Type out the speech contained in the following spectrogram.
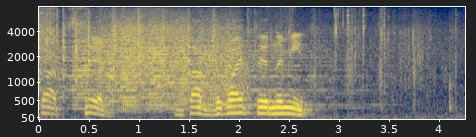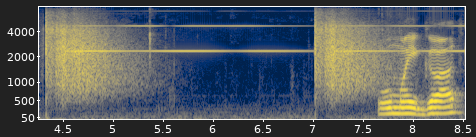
Так, все. Так, давайте на мід. О май гад.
